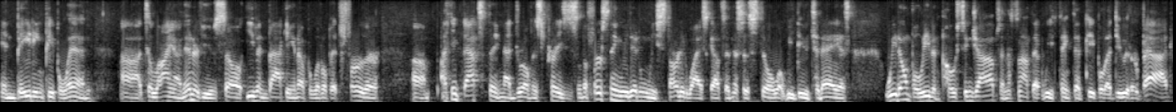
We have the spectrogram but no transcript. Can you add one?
in baiting people in uh, to lie on interviews. So even backing it up a little bit further, um, I think that's the thing that drove us crazy. So the first thing we did when we started Y Scouts, and this is still what we do today, is we don't believe in posting jobs. And it's not that we think that people that do it are bad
